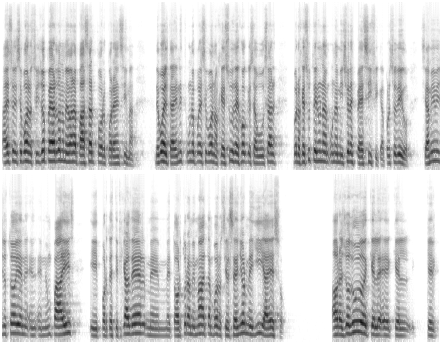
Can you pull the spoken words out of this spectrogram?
a eso dice, bueno, si yo perdono me van a pasar por, por encima. De vuelta, uno puede decir, bueno, Jesús dejó que se abusaran. Bueno, Jesús tiene una, una, misión específica. Por eso digo, si a mí yo estoy en, en, un país y por testificar de él me, me, torturan, me matan, bueno, si el Señor me guía a eso. Ahora, yo dudo de que, le, que, el, que,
